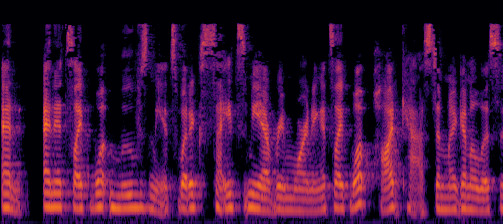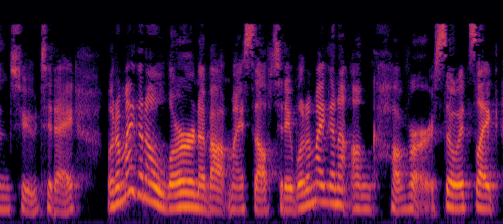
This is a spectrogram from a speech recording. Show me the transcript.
and and it's like what moves me? It's what excites me every morning. It's like what podcast am i going to listen to today? What am i going to learn about myself today? What am i going to uncover? So it's like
